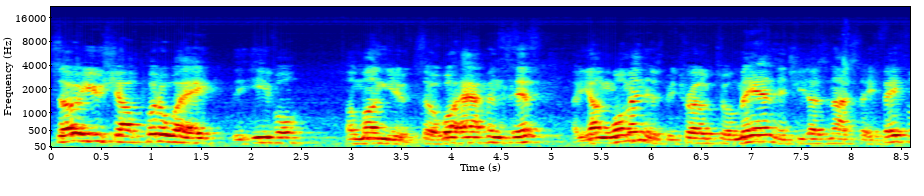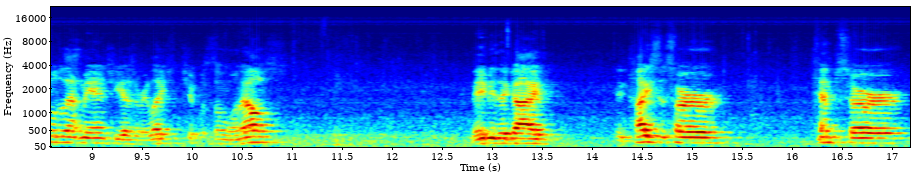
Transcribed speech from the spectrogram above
So you shall put away the evil among you. So what happens if a young woman is betrothed to a man and she does not stay faithful to that man? She has a relationship with someone else. Maybe the guy entices her, tempts her,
